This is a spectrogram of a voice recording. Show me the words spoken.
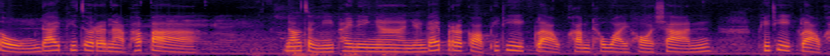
สงฆ์ได้พิจารณาผ้าป่า นอกจากนี้ภายในงานยังได้ประกอบพิธีกล่าวคำถวายหอฉัน พิธีกล่าวค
